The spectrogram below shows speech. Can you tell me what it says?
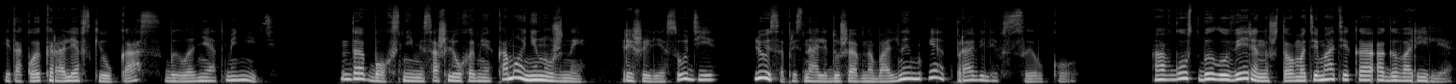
и такой королевский указ было не отменить. Да бог с ними, со шлюхами, кому они нужны, решили судьи. Льюиса признали душевно больным и отправили в ссылку. Август был уверен, что математика оговорили.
